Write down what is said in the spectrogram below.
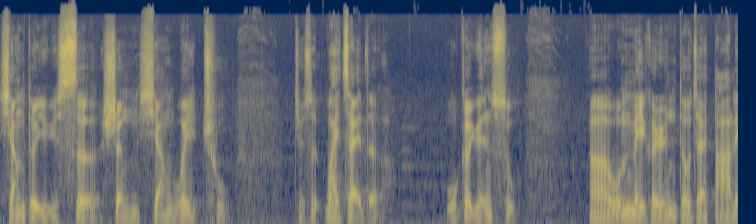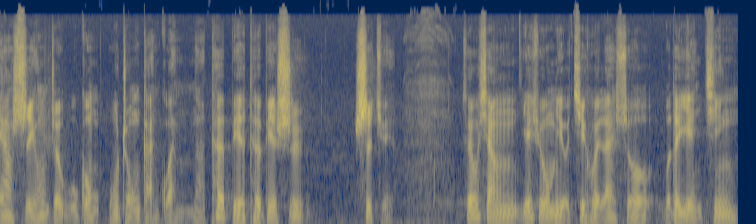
相对于色、声、香味、触，就是外在的五个元素。呃，我们每个人都在大量使用这五功五种感官，那特别特别是视觉。所以，我想，也许我们有机会来说，我的眼睛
